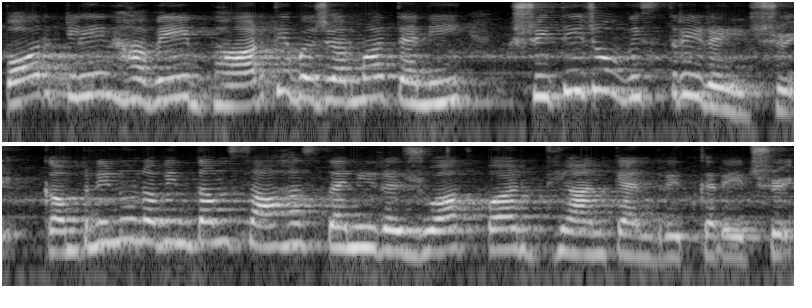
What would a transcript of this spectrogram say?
પોર ક્લીન હવે ભારતીય બજારમાં તેની ક્ષિતિજો વિસ્તરી રહી છે. કંપનીનું નવીનતમ સાહસ તેની રજૂઆત પર ધ્યાન કેન્દ્રિત કરે છે.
